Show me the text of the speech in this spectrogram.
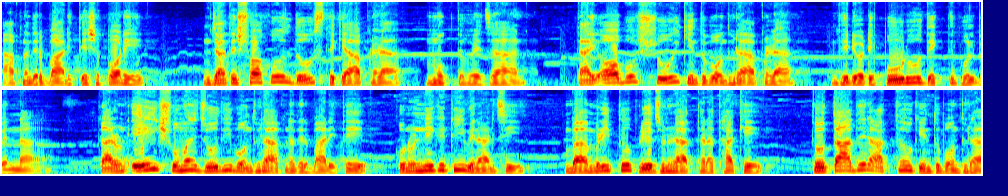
আপনাদের বাড়িতে এসে পড়ে, যাতে সকল দোষ থেকে আপনারা মুক্ত হয়ে যান। তাই অবশ্যই কিন্তু বন্ধুরা আপনারা ভিডিওটি পুরো দেখতে ভুলবেন না। কারণ এই সময় যদি বন্ধুরা আপনাদের বাড়িতে কোনো নেগেটিভ এনার্জি বা মৃত প্রিয়জনের আত্মারা থাকে, তো তাদের আত্মাও কিন্তু বন্ধুরা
